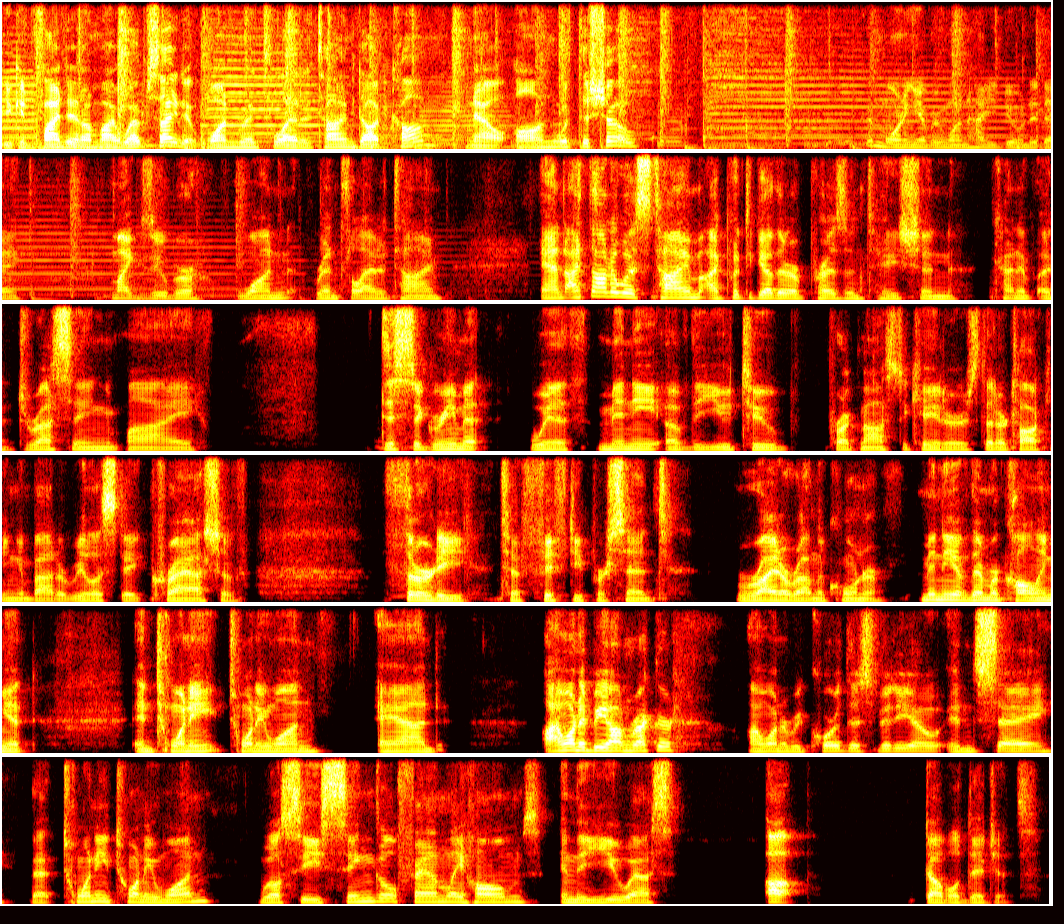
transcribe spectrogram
You can find it on my website at onerentalatatime.com. Now on with the show. Good morning, everyone. How you doing today? Mike Zuber, one rental at a time. And I thought it was time I put together a presentation kind of addressing my disagreement with many of the YouTube prognosticators that are talking about a real estate crash of 30 to 50% right around the corner. Many of them are calling it in 2021. And I want to be on record. I want to record this video and say that 2021 will see single family homes in the US up double digits.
